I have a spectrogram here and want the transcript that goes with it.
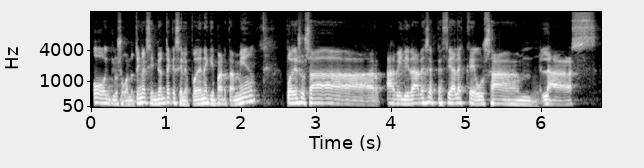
o incluso cuando tiene el simbionte que se le pueden equipar también, puedes usar habilidades especiales que usan las,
